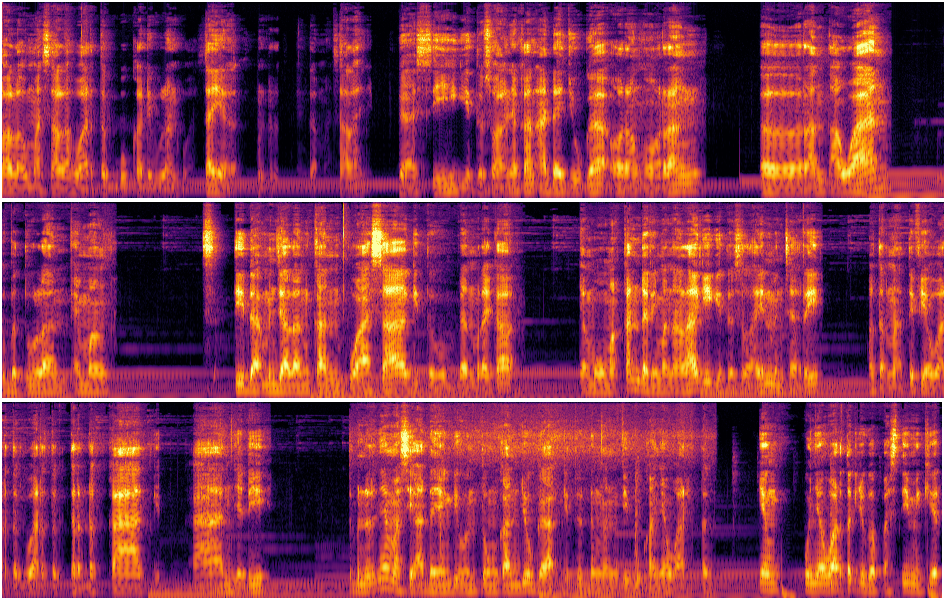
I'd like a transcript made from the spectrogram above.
kalau masalah warteg buka di bulan puasa ya menurut saya nggak masalah juga sih gitu. Soalnya kan ada juga orang-orang eh, rantauan kebetulan emang tidak menjalankan puasa gitu dan mereka yang mau makan dari mana lagi gitu selain mencari alternatif ya warteg-warteg terdekat gitu kan jadi sebenarnya masih ada yang diuntungkan juga gitu dengan dibukanya warteg. Yang punya warteg juga pasti mikir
